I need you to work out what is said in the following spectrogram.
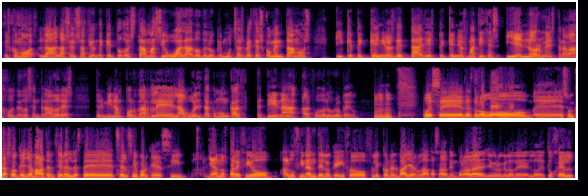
es como la, la, sensación de que todo está más igualado de lo que muchas veces comentamos y que pequeños detalles, pequeños matices y enormes trabajos de dos entrenadores terminan por darle la vuelta como un calcetín al fútbol europeo. Pues eh, desde luego eh, es un caso que llama la atención el de este Chelsea porque si ya nos pareció alucinante lo que hizo Flick con el Bayern la pasada temporada, yo creo que lo de, lo de Tuchel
